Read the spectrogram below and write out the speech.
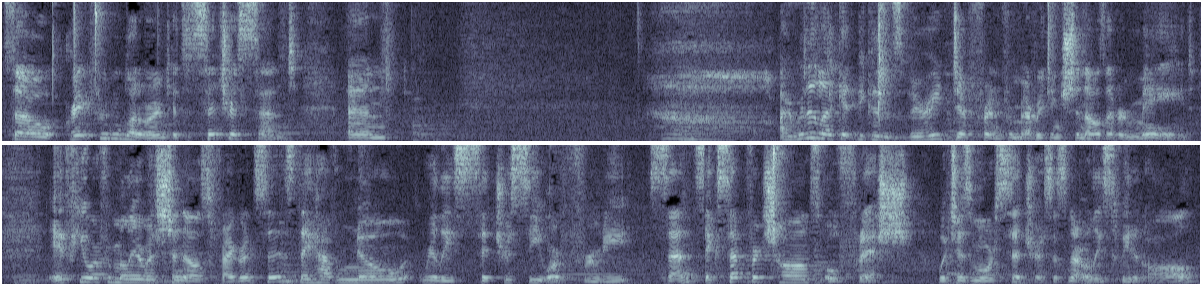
So grapefruit and blood orange, it's a citrus scent, and I really like it because it's very different from everything Chanel's ever made. If you are familiar with Chanel's fragrances, they have no really citrusy or fruity scents, except for Chance Eau Fraîche, which is more citrus. It's not really sweet at all.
